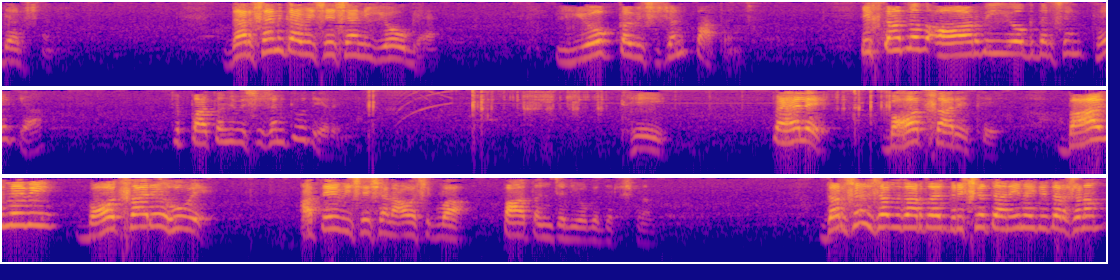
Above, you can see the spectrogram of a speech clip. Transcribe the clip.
दर्शन दर्शन का विशेषण योग है। योग का विशेषण पातंजल इसका मतलब और भी योग दर्शन थे क्या? कि पातंजल विशेषण क्यों दे रहे हैं? ठीक। पहले बहुत सारे थे। बाद में भी बहुत सारे हुए। अतः विशेषण आवश्यक हुआ पातंजल योग दर्शन दर्शन शब्द का अर्थ है दृश्यते अने दर्शनम।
